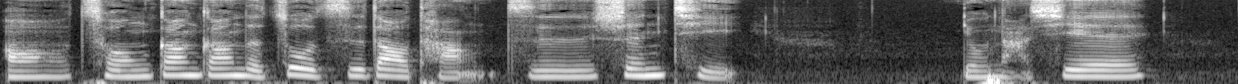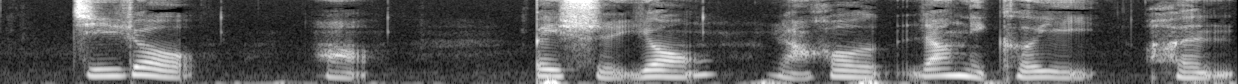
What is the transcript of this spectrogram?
哦，从刚刚的坐姿到躺姿，身体有哪些肌肉哦被使用，然后让你可以很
